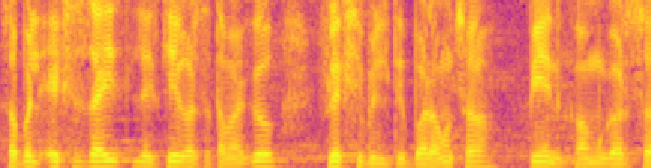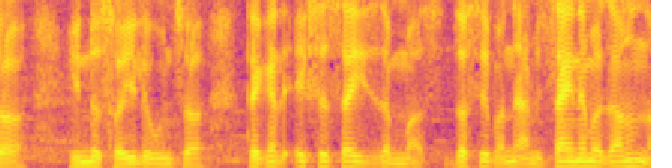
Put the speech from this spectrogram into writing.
सबैले एक्सर्साइजले के गर्छ तपाईँको फ्लेक्सिबिलिटी बढाउँछ पेन कम गर्छ हिँड्नु सहिलो हुन्छ। त्यही कारण एक्सर्साइज मस्ट जस्तै भन्ने हामी चाइनामा जानु न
